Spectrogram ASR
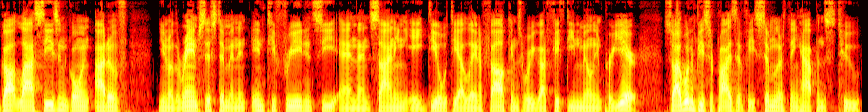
got last season going out of, you know, the Ram system and into free agency and then signing a deal with the Atlanta Falcons where he got 15 million per year. So I wouldn't be surprised if a similar thing happens to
